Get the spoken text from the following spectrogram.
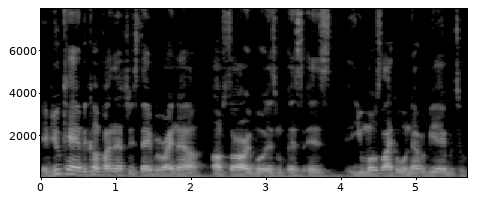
if you can't become financially stable right now, I'm sorry, but it's it's, it's you most likely will never be able to.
